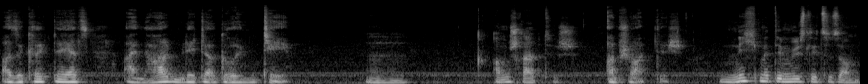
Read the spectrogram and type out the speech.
Also kriegt er jetzt einen halben Liter grünen Tee. Mhm. Am Schreibtisch? Am Schreibtisch. Nicht mit dem Müsli zusammen?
